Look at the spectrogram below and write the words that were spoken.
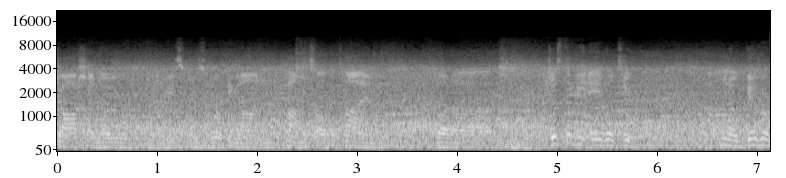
Josh. I know, you're, you know he's, he's working on comics all the time, but uh, just to be able to you know, give a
